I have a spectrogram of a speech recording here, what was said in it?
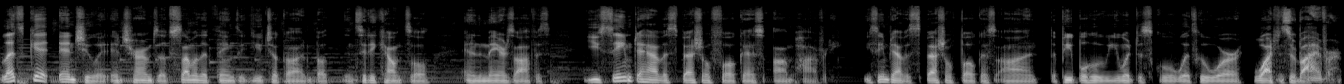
Let's get into it in terms of some of the things that you took on both in city council and in the mayor's office. You seem to have a special focus on poverty. You seem to have a special focus on the people who you went to school with who were watching Survivor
